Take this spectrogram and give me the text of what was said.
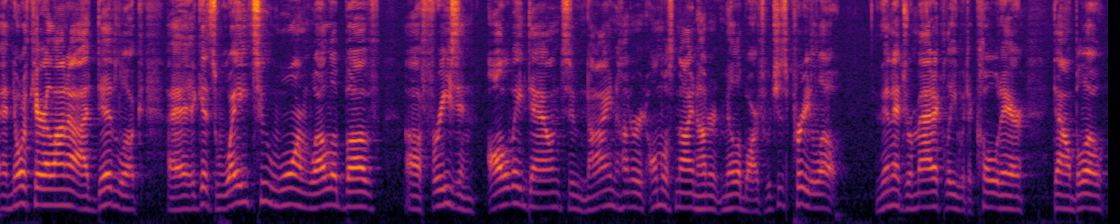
And North Carolina, I did look. Uh, it gets way too warm, well above uh, freezing, all the way down to 900, almost 900 millibars, which is pretty low. Then it dramatically, with the cold air down below,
